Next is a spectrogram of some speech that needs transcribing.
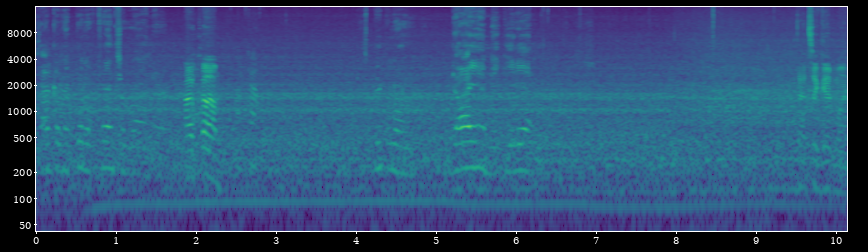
the How can they cemetery? put a fence around there? How come? People are dying to get in. That's a good one.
